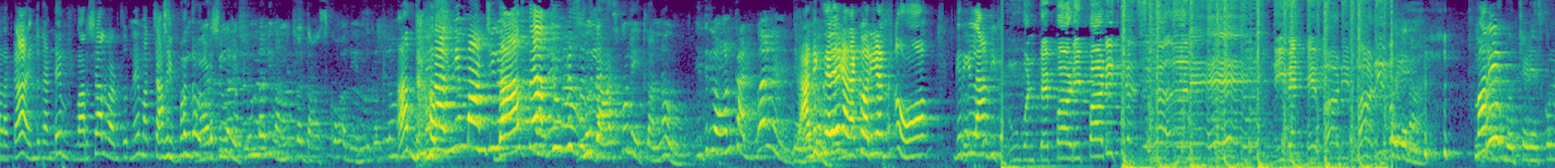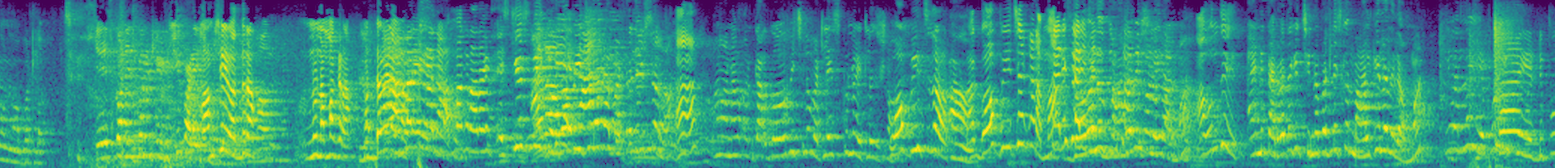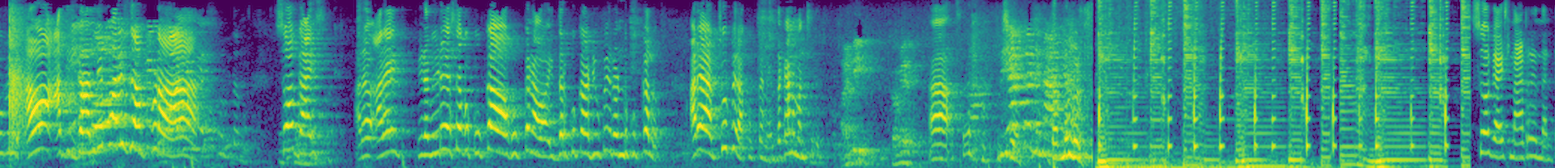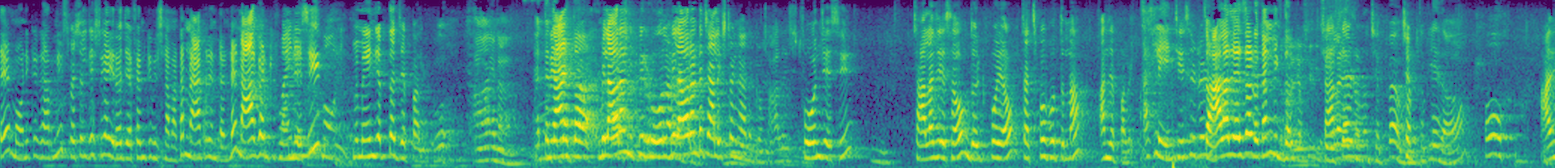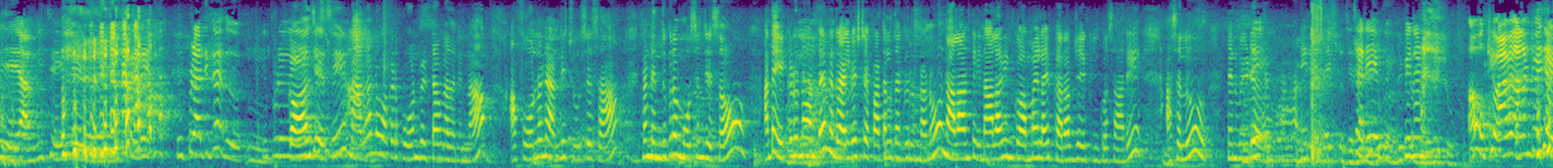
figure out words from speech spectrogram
పడక. ఎందుకంటే వర్షాలు పడుతున్నాయి మాకు చాలా ఇబ్బంది అవుతుంది. ఆ, దా- అన్ని మంచిగా దాస్తే అది చూపిస్తుంది. ఇది లోన్ కట్టాలండి వాటికి తెలియదు కదా కొరియన్. ఓ గిరిగిలా నువ్వంటే పాడి పాడి పాడి పాడి మరి? వంశీ వద్దురా. నువ్వు నమ్మకరా? గోవా బీచ్లో బట్టలు వేసుకున్నావు ఎట్లా గో బీచ్లో? ఆ, గో బీచ్ ఎక్కడమ్మా? బాగా beach లేదా అమ్మా ఆ, ఉంది. అండ్ తర్వాతకి చిన్న బట్టలు వేసుకొని మాల్కి వెళ్ళలేదా అమ్మా ఇవన్నీ ఎప్పుడు? ఎడ్డి పువ్వులు. ఆ, అది గల్లీ ఫరీస్ అప్పుడా? సో గైస్ అరే అరే ఇక్కడ వీడియో వేస్తే ఒక కుక్క కుక్క ఇద్దరు కుక్క చూపి రెండు కుక్కలు. అరే అది చూపిరా కుక్కని. ఎంతకైనా మంచిది. సో గైస్ మ్యాటర్ ఏంటంటే మౌనిక గారిని స్పెషల్ గెస్ట్గా ఈరోజు ఎఫ్ఎం కి పిలిచినామాట. మ్యాటర్ ఏంటంటే నాగడికి ఫోన్ చేసి మేము ఏం చెప్తా చెప్పాలి. ఆయన. మీరు ఎవరంటే చాలా ఇష్టం కనుక ఫోన్ చేసి చాలా చేసావు దొరికిపోయావు చచ్చిపోతున్నా అని చెప్పాలి. అసలు ఏం చేసాడు చాలా చేశాడు కానీ నీకు దొరికింది. చాలా చెప్పావు చెప్పలేదా ఓ అది అవి చేయలేదు ఇప్పుడు అది కాదు. ఇప్పుడు కాల్ చేసి నాగా నువ్వు అక్కడ ఫోన్ పెట్టావు కదా నిన్న? ఆ ఫోన్లో నేను అన్ని చూసేసా. నన్ను ఎందుకురా మోసం చేసావు? అంటే ఎక్కడున్నావు అంటే నేను రైల్వే స్టే పట్టాల దగ్గర ఉన్నాను. నాలాంటి నాలాగా ఇంకో అమ్మాయి లైఫ్ ఖరాబ్ చేయకు ఇంకోసారి. అసలు నేను వీడియో సరే ఓకే అవి అలాంటివి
